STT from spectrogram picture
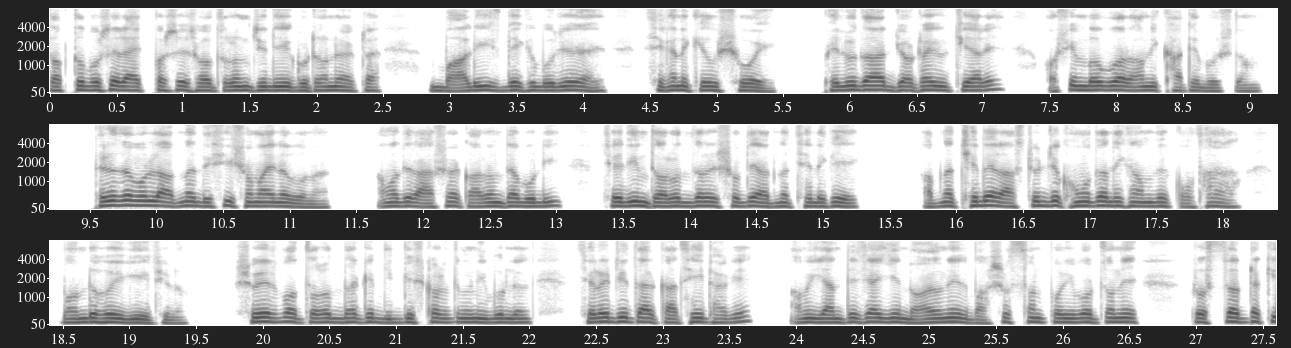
তক্তপোষের একপাশে শতরঞ্চি দিয়ে গোটানো একটা বালিশ দেখে বোঝা যায় সেখানে কেউ শোয়। ফেলুদা আর জটায়ু চেয়ারে, অসীমবাবু আর আমি খাটে বসলাম। ফেলুদা বলল, আপনার বেশি সময় নেব না। আমাদের আসার কারণটা বলি। সেদিন তরফদারের সাথে আপনার ছেলেকে আপনার ছেলের আশ্চর্য ক্ষমতা দেখে আমাদের কথা বন্ধ হয়ে গিয়েছিল। শোয়ের পর তরফদারকে জিজ্ঞেস করাতে উনি বললেন, ছেলেটি তার কাছেই থাকে। আমি জানতে চাই যে নয়নের বাসস্থান পরিবর্তনের প্রস্তাবটা কি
